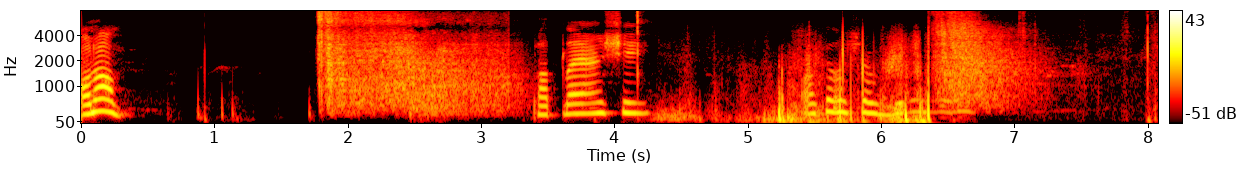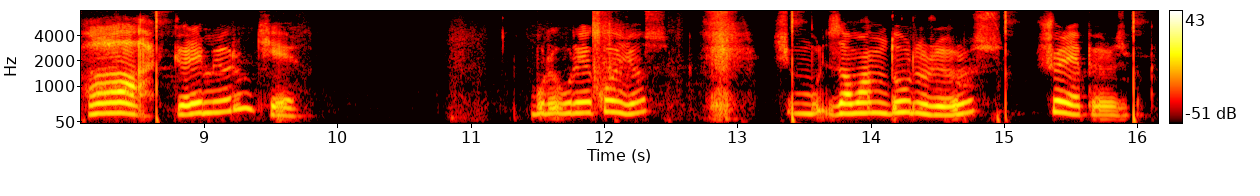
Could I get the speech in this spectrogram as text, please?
Anam. Patlayan şey. Arkadaşlar göremiyorum. Ha, göremiyorum ki. Buraya buraya koyuyoruz. Şimdi zaman durduruyoruz. Şöyle yapıyoruz bak.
